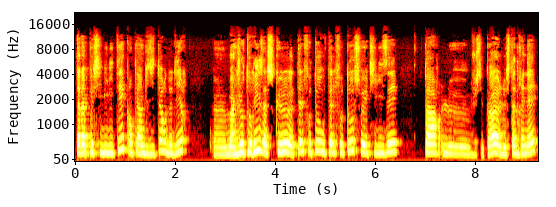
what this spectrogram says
tu as la possibilité, quand tu es un visiteur, de dire euh, bah, j'autorise à ce que telle photo ou telle photo soit utilisée par le, je sais pas, le Stade Rennais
